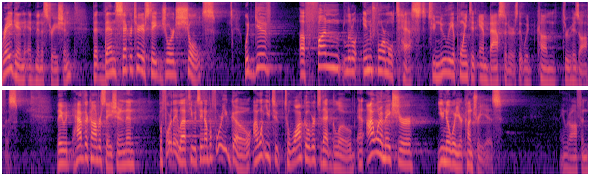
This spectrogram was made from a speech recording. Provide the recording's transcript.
Reagan administration that then Secretary of State George Shultz would give a fun little informal test to newly appointed ambassadors that would come through his office. They would have their conversation, and then before they left, he would say, Now, before you go, I want you to, to walk over to that globe, and I want to make sure you know where your country is. They would often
